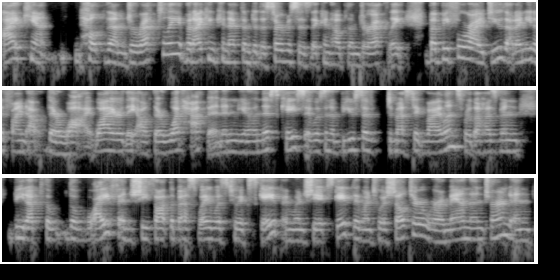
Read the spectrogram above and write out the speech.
I can't help them directly but i can connect them to the services that can help them directly. But before i do that i need to find out their why. Why are they out there? What happened? And you know in this case it was was an abuse of domestic violence where the husband beat up the, the wife and she thought the best way was to escape. And when she escaped, they went to a shelter where a man then turned and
